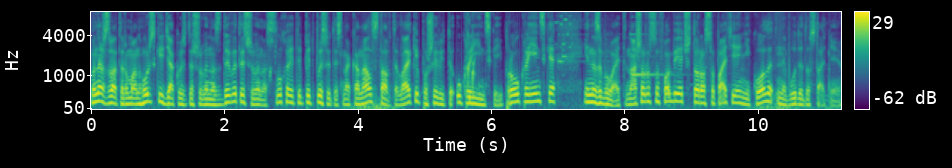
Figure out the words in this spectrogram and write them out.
Мене ж звати Роман Гурський. Дякую за те, що ви нас дивитесь, що ви нас слухаєте. Підписуйтесь на канал, ставте лайки, поширюйте українське і проукраїнське. І не забувайте, наша русофобія чи то росопатія ніколи не буде достатньою.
